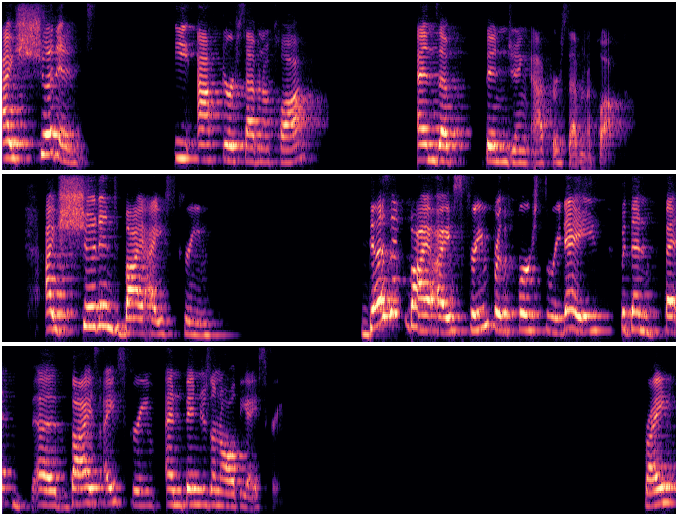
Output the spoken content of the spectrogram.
I shouldn't eat after seven o'clock, ends up binging after seven o'clock. I shouldn't buy ice cream doesn't buy ice cream for the first three days, but then be- uh, buys ice cream and binges on all the ice cream. Right?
